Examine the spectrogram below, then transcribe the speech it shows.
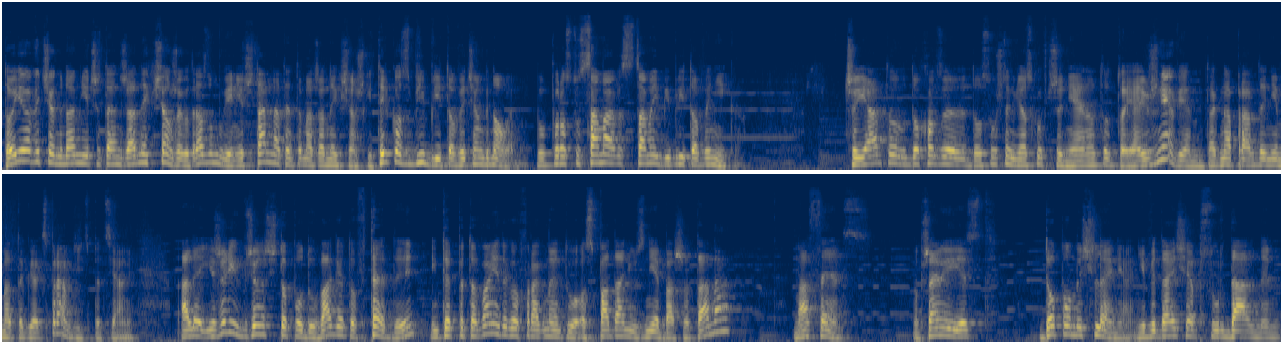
To ja wyciągnąłem, nie czytając żadnych książek. Od razu mówię, nie czytałem na ten temat żadnej książki, tylko z Biblii to wyciągnąłem. Bo po prostu sama, z samej Biblii to wynika. Czy ja to dochodzę do słusznych wniosków, czy nie, no to, to ja już nie wiem. Tak naprawdę nie ma tego jak sprawdzić specjalnie. Ale jeżeli wziąć to pod uwagę, to wtedy interpretowanie tego fragmentu o spadaniu z nieba szatana ma sens. No przynajmniej jest do pomyślenia. Nie wydaje się absurdalnym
